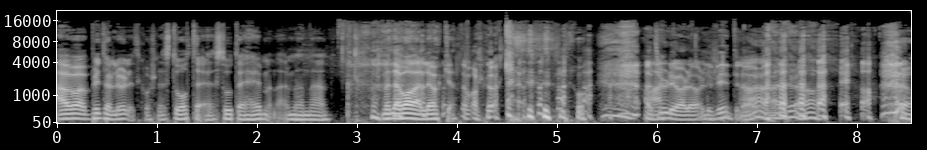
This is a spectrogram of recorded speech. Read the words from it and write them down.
jeg begynte å lure litt hvordan det sto til, sto til hjemme der, men, eh, men det var løken. Det var løken. jeg tror de har det veldig fint i lag. det. Ja.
